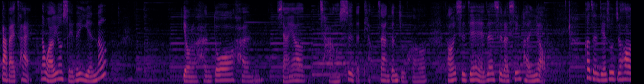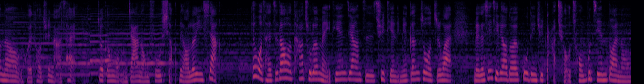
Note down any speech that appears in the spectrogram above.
大白菜，那我要用谁的盐呢？有了很多很想要尝试的挑战跟组合，同一时间也认识了新朋友。课程结束之后呢，我回头去拿菜，就跟我们家农夫小聊了一下。哎，我才知道，他除了每天这样子去田里面耕作之外，每个星期六都会固定去打球，从不间断哦。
